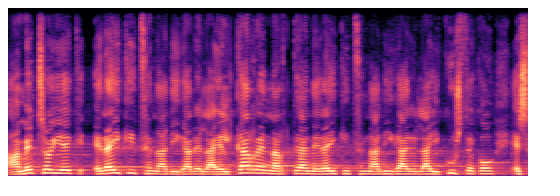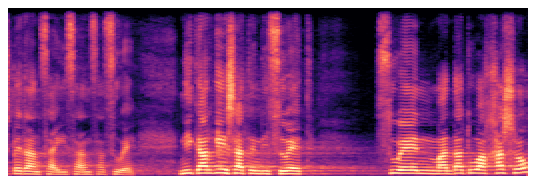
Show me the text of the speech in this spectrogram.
ametsoiek eraikitzen ari garela, elkarren artean eraikitzen ari garela ikusteko esperantza izan zazue. Nik argi esaten dizuet, zuen mandatua jaso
